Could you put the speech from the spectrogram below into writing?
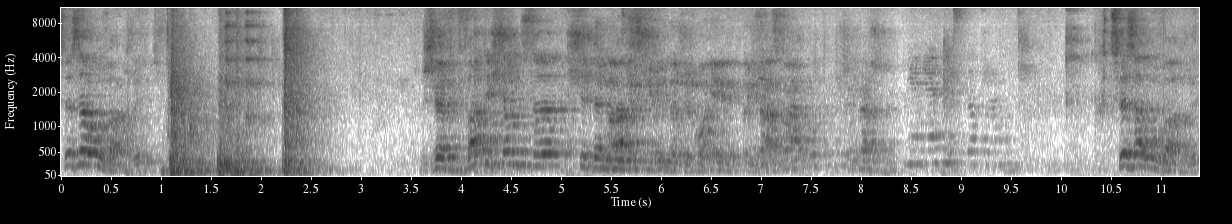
Chcę zauważyć, że w 2017 No, już się wydarzyło, nie wiem, ktoś zasłał. Przepraszam. Nie, nie, jest dobrze. Chcę zauważyć,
